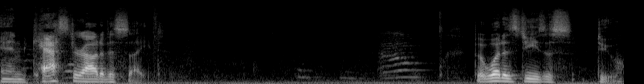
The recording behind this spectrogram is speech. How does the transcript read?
and cast her out of his sight. But what does Jesus do?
